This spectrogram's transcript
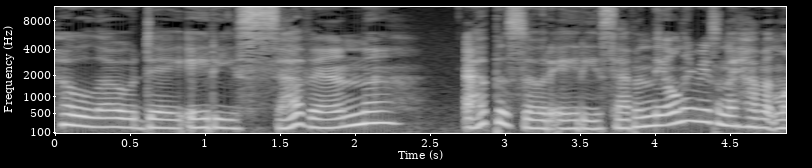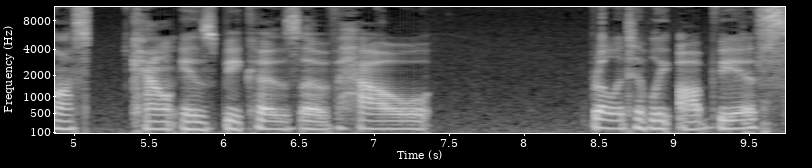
Hello, day 87, episode 87. The only reason I haven't lost count is because of how relatively obvious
